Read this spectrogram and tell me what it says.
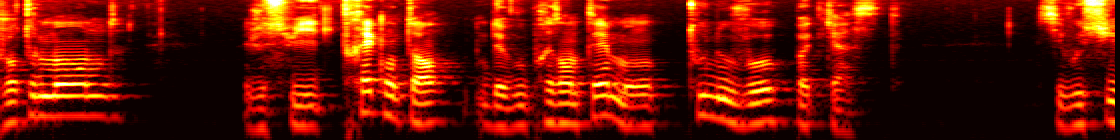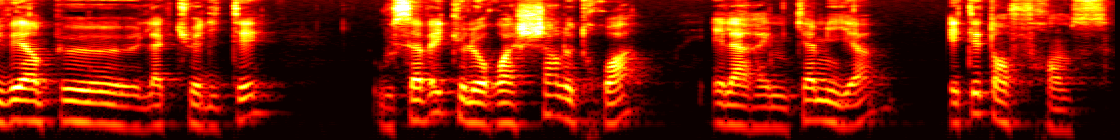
Bonjour tout le monde, je suis très content de vous présenter mon tout nouveau podcast. Si vous suivez un peu l'actualité, vous savez que le roi Charles III et la reine Camilla étaient en France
